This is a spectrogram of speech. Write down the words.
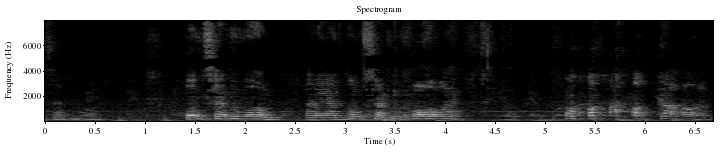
One seven one. 171 and I had 174 left. Oh god.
